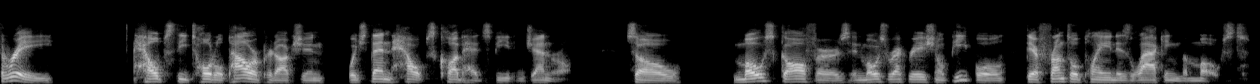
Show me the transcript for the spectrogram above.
three helps the total power production, which then helps club head speed in general. So most golfers and most recreational people, their frontal plane is lacking the most.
